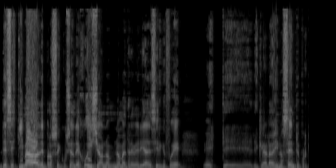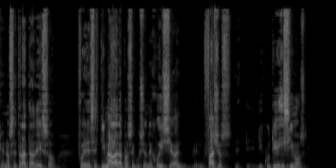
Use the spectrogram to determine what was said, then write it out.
desestimada de prosecución de juicio, no, me atrevería a decir que fue este, declarada inocente, porque no se trata de eso, fue desestimada la prosecución de juicio en, fallos este, discutidísimos,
